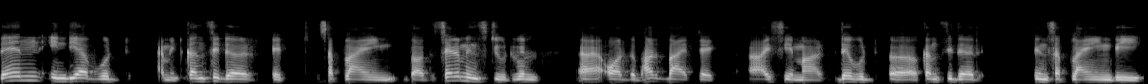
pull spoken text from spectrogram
then India would, I mean, consider it supplying the, the Serum Institute will uh, or the Bharat Biotech ICMR, they would uh, consider in supplying the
